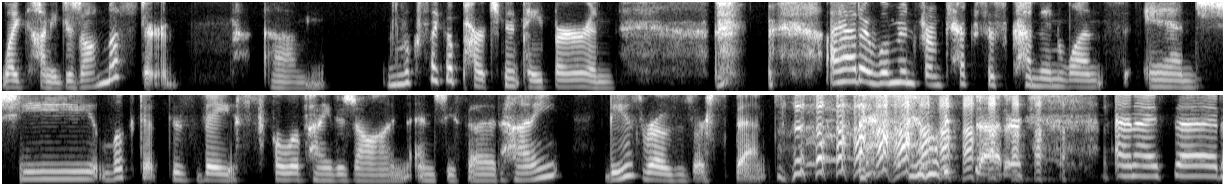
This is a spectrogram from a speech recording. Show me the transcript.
like honey dijon mustard um, looks like a parchment paper and I had a woman from Texas come in once and she looked at this vase full of honey dijon and she said, Honey, these roses are spent. I looked at her and I said,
